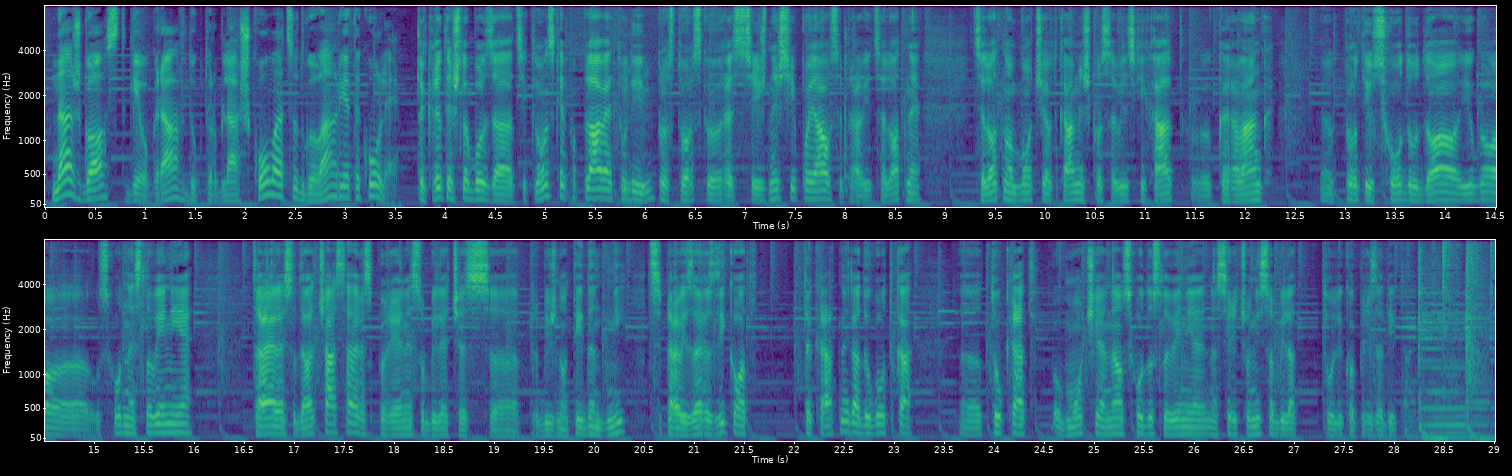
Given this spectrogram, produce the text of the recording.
Naš gost, geograf dr. Blaž Kovac, odgovarja takole. Takrat je šlo bolj za ciklonske poplave, tudi uh -huh. prostorsko razsežnejši pojav, se pravi celotne, celotno območje od Kamniško-Savilskih Alp, Karavank proti vzhodu do jugovzhodne Slovenije. Trajale so dalj časa, razporejene so bile čez približno teden dni. Se pravi, za razliko od takratnega dogodka, tokrat območja na vzhodu Slovenije na srečo niso bila toliko prizadeta.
